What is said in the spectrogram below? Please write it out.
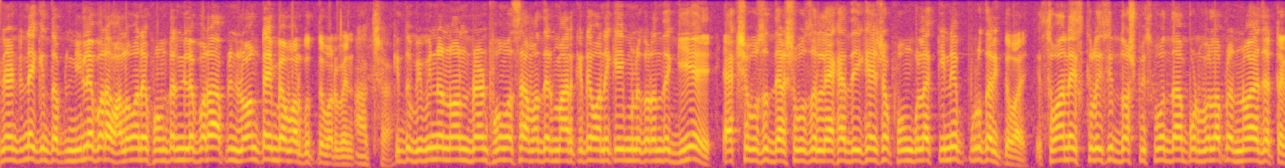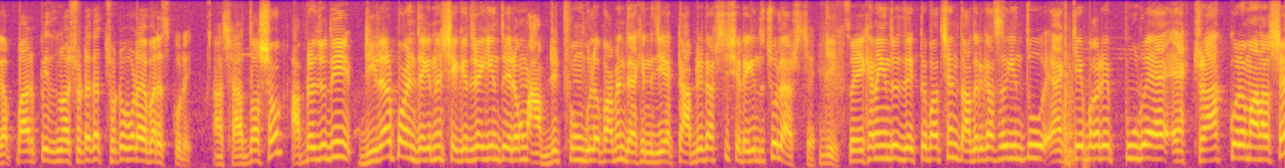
গ্যারান্টি নেই কিন্তু আপনি নিলে পারা ভালো মানের ফোমটা নিলে পারা আপনি লং টাইম ব্যবহার করতে পারবেন। আচ্ছা। কিন্তু বিভিন্ন নন ব্র্যান্ড ফোম আছে আমাদের মার্কেটে অনেকেই মনে করেন যে গিয়ে একশো বছর দেড়শো বছর লেখা দেখে এইসব ফোমগুলো কিনে প্রতারিত হয়। সোয়ান এক্সক্লুসিভ দশ পিস দাম পড়বে আপনার নয় হাজার টাকা। পার পিস নয়শো টাকা ছোট বড় অ্যাভারেজ করে। আচ্ছা দর্শক আপনারা যদি ডিলার পয়েন্ট থেকে নেন সেক্ষেত্রে কিন্তু এরকম আপডেট ফোনগুলো পাবেন। দেখেন যে একটা আপডেট আসছে সেটা কিন্তু চলে আসছে। জি। তো এখানে কিন্তু দেখতে পাচ্ছেন তাদের কাছে কিন্তু একেবারে পুরো এক ট্রাক করে মাল আসে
